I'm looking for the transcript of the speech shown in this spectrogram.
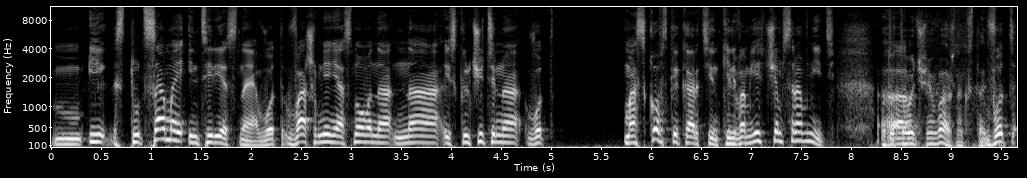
М, И тут самое интересное, вот ваше мнение основано на исключительно вот московской картинке, или вам есть чем сравнить? Вот это Э, очень важно, кстати. вот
